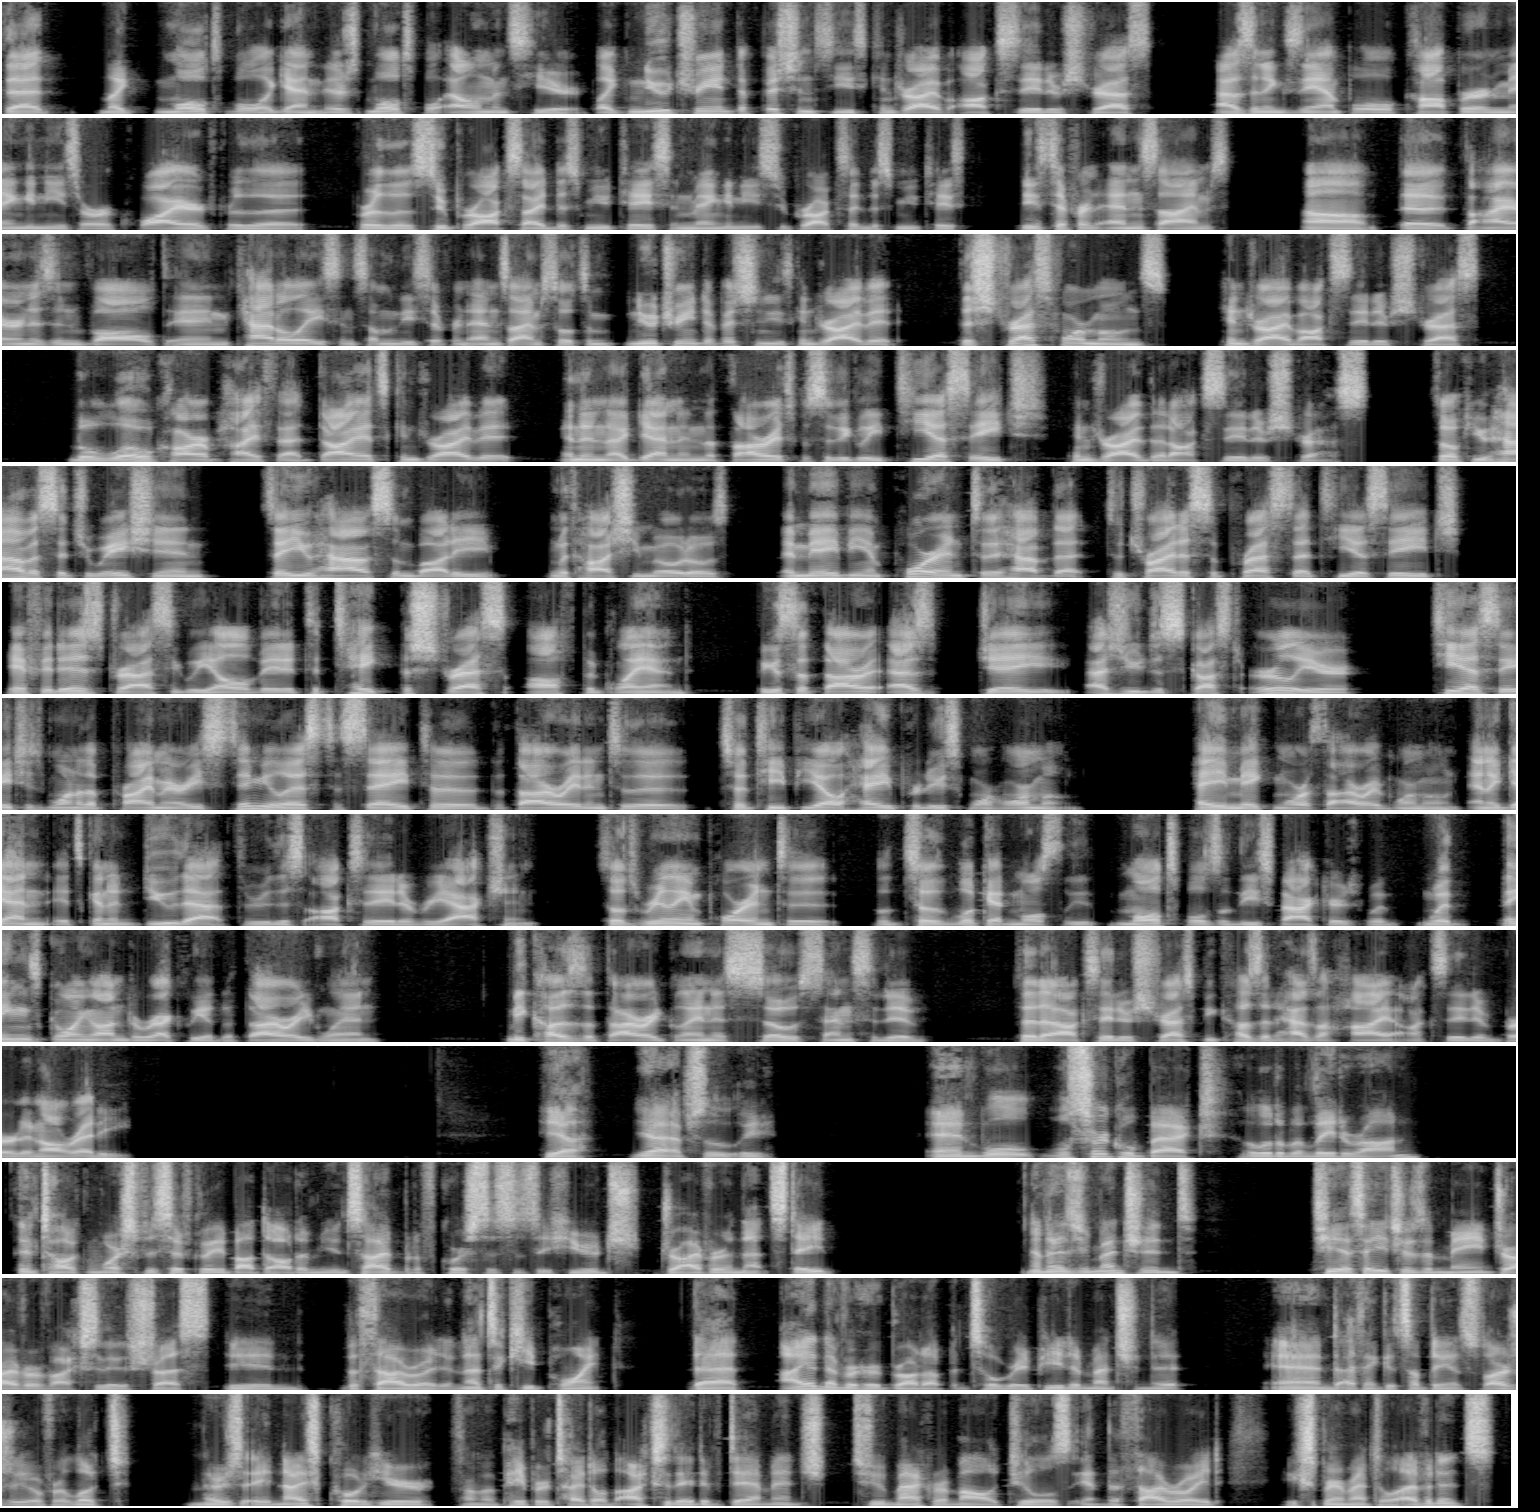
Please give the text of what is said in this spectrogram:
that like multiple again there's multiple elements here. Like nutrient deficiencies can drive oxidative stress. As an example copper and manganese are required for the for the superoxide dismutase and manganese superoxide dismutase these different enzymes. Uh, the, the iron is involved in catalase and some of these different enzymes so some nutrient deficiencies can drive it. The stress hormones can drive oxidative stress. The low carb high fat diets can drive it. And then again in the thyroid specifically tsh can drive that oxidative stress so if you have a situation, say you have somebody with Hashimoto's, it may be important to have that to try to suppress that TSH if it is drastically elevated to take the stress off the gland because the thyroid, as Jay, as you discussed earlier, TSH is one of the primary stimulus to say to the thyroid and to the to TPO, hey, produce more hormone. Hey, make more thyroid hormone. And again, it's going to do that through this oxidative reaction. So it's really important to to look at mostly multiples of these factors with with things going on directly at the thyroid gland because the thyroid gland is so sensitive to the oxidative stress because it has a high oxidative burden already. Yeah, yeah, absolutely. And we'll we'll circle back a little bit later on and talk more specifically about the autoimmune side, but of course this is a huge driver in that state. And as you mentioned, TSH is a main driver of oxidative stress in the thyroid. And that's a key point that I had never heard brought up until Ray Peat had mentioned it. And I think it's something that's largely overlooked. And there's a nice quote here from a paper titled Oxidative Damage to Macromolecules in the Thyroid Experimental Evidence.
